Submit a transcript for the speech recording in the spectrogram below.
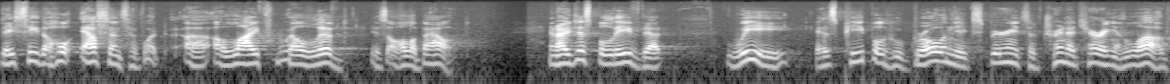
They see the whole essence of what uh, a life well lived is all about. And I just believe that we, as people who grow in the experience of Trinitarian love,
